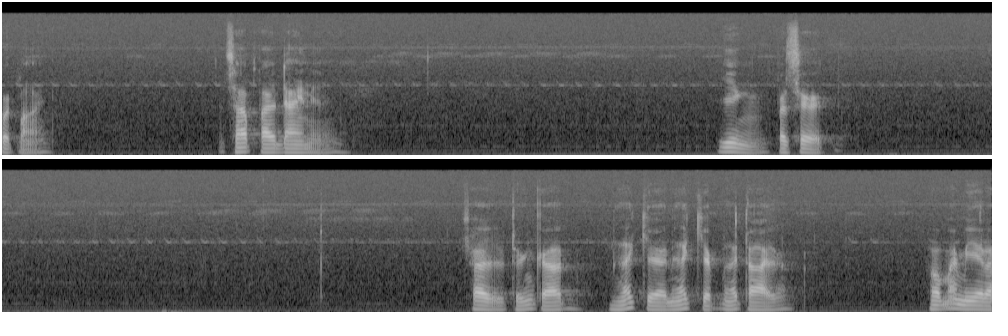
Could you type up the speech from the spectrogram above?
กฎหมายทรัพย์ภายในนี่ยิ่งประเสริฐ ใช่ถึงการเหนือแก่เหนือเจ็บเหนือตายแล้วเพราะไม่มีอะไร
